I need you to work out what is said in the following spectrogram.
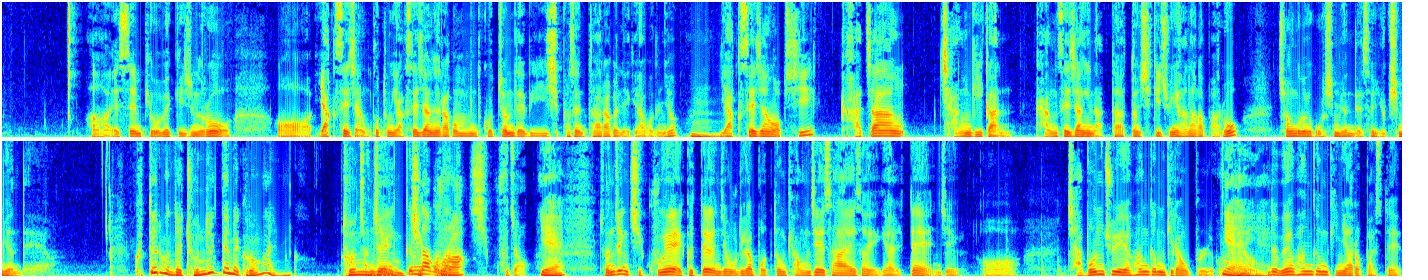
어, S&P 500 기준으로 어, 약세장 보통 약세장이라고 하면 고점 대비 20% 하락을 얘기하거든요. 음. 약세장 없이 가장 장기간 강세장이 나타났던 시기 중에 하나가 바로 1950년대에서 60년대예요. 그때는 근데 전쟁 때문에 그런 거 아닙니까? 전쟁 전쟁이 끝나고 직후라. 나 직후죠. 예. 전쟁 직후에 그때 이제 우리가 보통 경제사에서 얘기할 때 이제 어 자본주의의 황금기라고 부르거든요. 예, 예. 근데 왜 황금기냐라고 봤을 때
